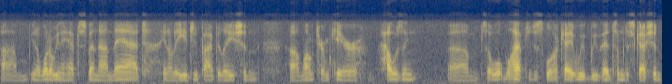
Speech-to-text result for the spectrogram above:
Um, you know, what are we going to have to spend on that? You know, the aging population, uh, long-term care, housing. Um, so we'll, we'll have to just look. I, we, we've had some discussion.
